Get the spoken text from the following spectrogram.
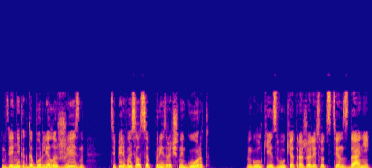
где некогда бурлила жизнь, теперь выселся призрачный город. Гулкие звуки отражались от стен зданий,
